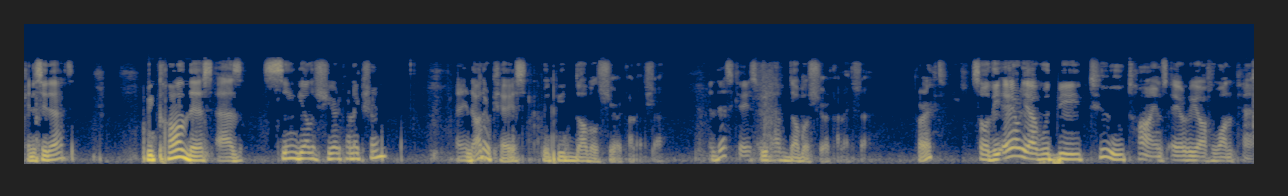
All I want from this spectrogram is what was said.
Can you see that? We call this as single shear connection. And in the other case, would be double shear connection. In this case, we have double shear connection. Correct? So the area would be 2 times area of one pin.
